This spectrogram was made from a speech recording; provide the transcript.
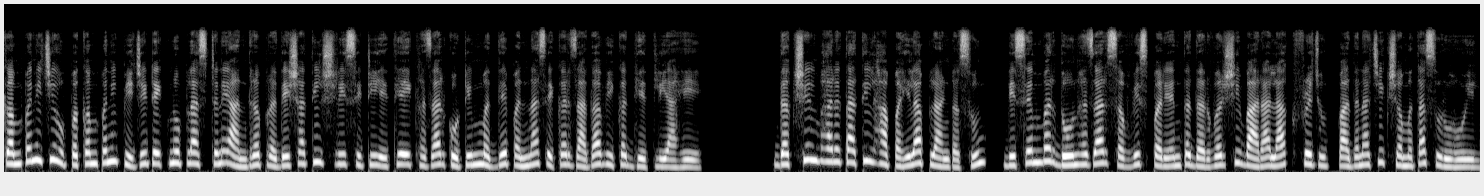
कंपनीची उपकंपनी पीजी टेक्नोप्लास्टने आंध्र प्रदेशातील श्री सिटी येथे एक हजार कोटींमध्ये पन्नास एकर जागा विकत घेतली आहे. दक्षिण भारतातील हा पहिला प्लांट असून डिसेंबर दोन हजार सव्वीस पर्यंत दरवर्षी बारा लाख फ्रिज उत्पादनाची क्षमता सुरू होईल.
